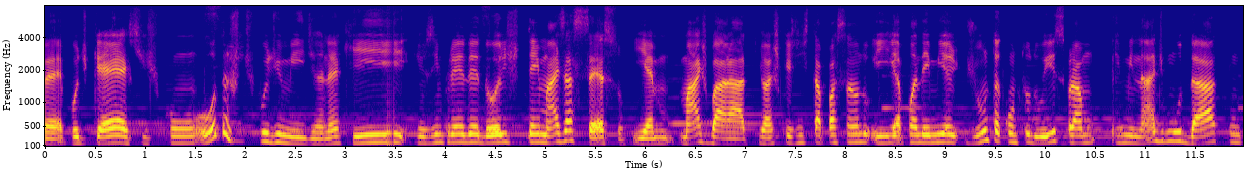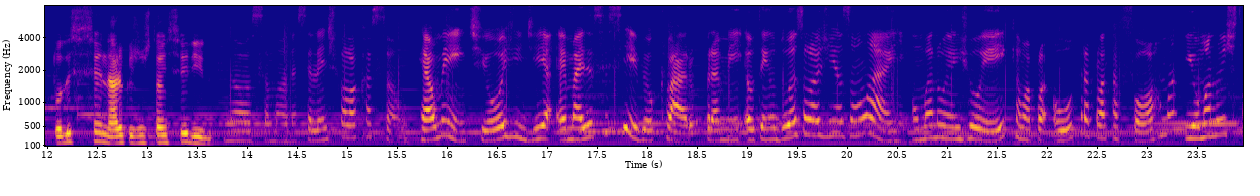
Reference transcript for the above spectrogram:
é, podcasts, com outros tipos de mídia, né? Que, que, os empreendedores têm mais acesso e é mais barato. Eu acho que a gente está passando e a pandemia junta com tudo isso para terminar de mudar com todo esse cenário que a gente está inserido. Nossa, mano, excelente colocação. Realmente, hoje em dia é mais acessível, claro. Para mim, eu tenho duas lojinhas online, uma no Enjoei, que é uma outra plataforma, e uma no Instagram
